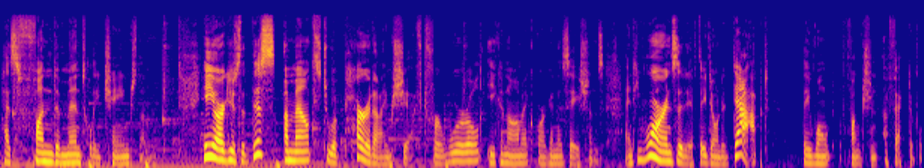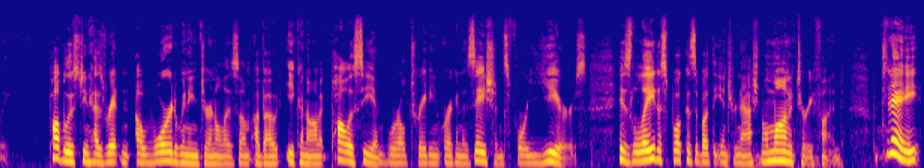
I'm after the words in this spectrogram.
has fundamentally changed them. He argues that this amounts to a paradigm shift for world economic organizations, and he warns that if they don't adapt, they won't function effectively. Paul Blustein has written award winning journalism about economic policy and world trading organizations for years. His latest book is about the International Monetary Fund. But today,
